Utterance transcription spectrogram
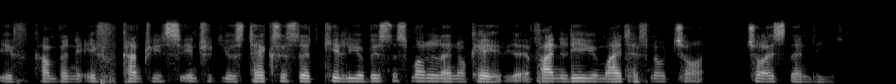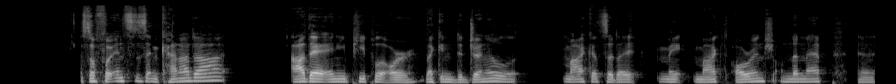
if company if countries introduce taxes that kill your business model, and okay, finally you might have no cho- choice than leave. So, for instance, in Canada, are there any people, or like in the general markets that I marked orange on the map, uh,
